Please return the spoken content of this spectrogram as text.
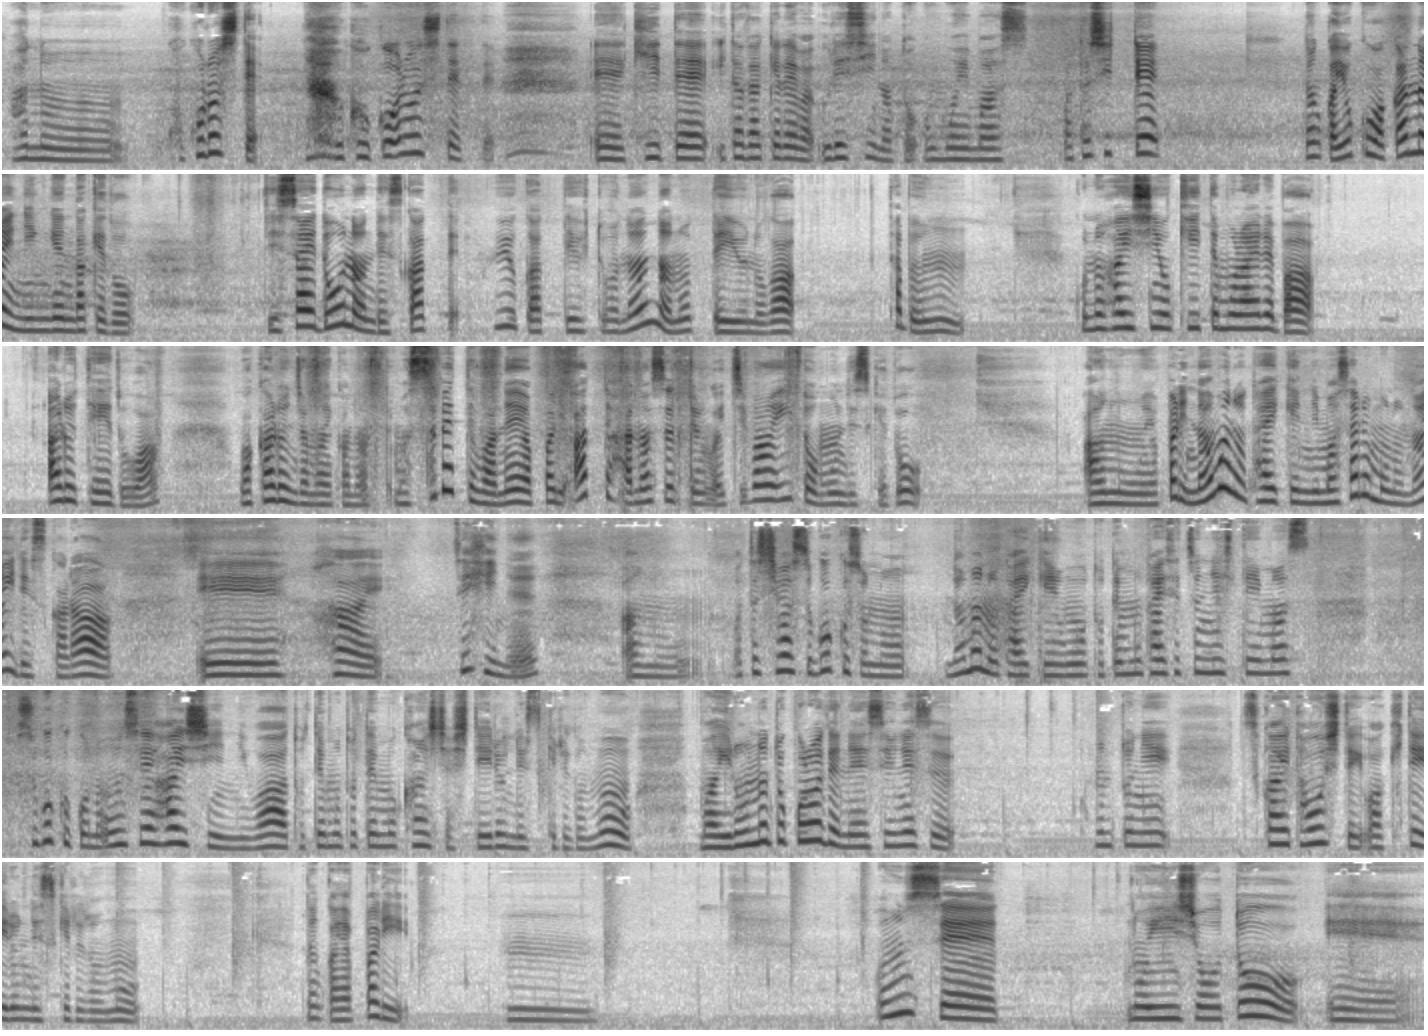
あのー、心して 心してってえー、聞いていただければ嬉しいなと思います。私ってなんかよくわかんない人間だけど実際どうなんですか？って冬香っていう人は何なの？っていうのが多分この配信を聞いてもらえればある程度はわかるんじゃないかなって、まあ、全てはねやっぱり会って話すっていうのが一番いいと思うんですけどあのやっぱり生の体験に勝るものないですからえー、はい。是非ねあの私はすごくその生の体験をとても大切にしています。すごくこの音声配信にはとてもとても感謝しているんですけれどもまあいろんなところでね SNS 本当に使い倒してはきているんですけれどもなんかやっぱりうーん音声の印象と、えー、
